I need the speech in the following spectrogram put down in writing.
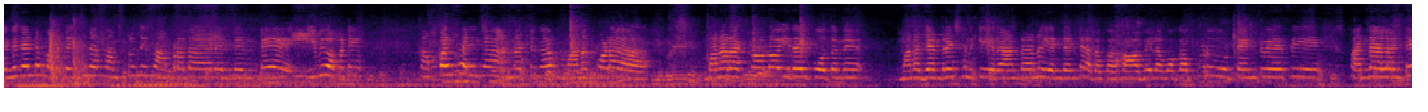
ఎందుకంటే మనకు ఇచ్చిన సంస్కృతి సాంప్రదాయాలు ఏంటంటే ఇవి ఒకటి కంపల్సరీగా అన్నట్టుగా మనకు కూడా మన రక్తంలో ఇదైపోతున్నాయి మన జనరేషన్కి రాను రాను ఏంటంటే అదొక హాబీలో ఒకప్పుడు టెంట్ వేసి పందాలంటే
